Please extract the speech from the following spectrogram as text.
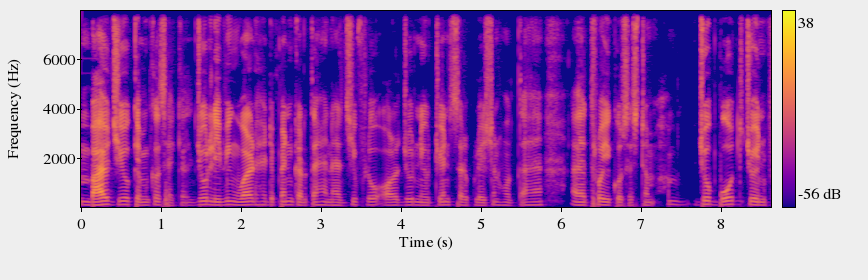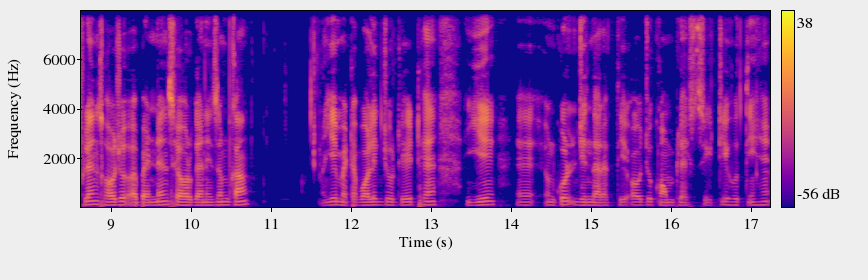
बायो केमिकल साइकिल, जो लिविंग वर्ल्ड है, डिपेंड करता है एनर्जी फ्लो और जो न्यूट्रिएंट सर्कुलेशन होता है थ्रू इकोसिस्टम। अब जो बोथ, जो इन्फ्लुएंस और जो अबेंडेंस है ऑर्गेनिज्म का, ये मेटाबॉलिक जो रेट है, ये उनको ज़िंदा रखती है और जो कॉम्प्लेक्सिटी होती हैं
